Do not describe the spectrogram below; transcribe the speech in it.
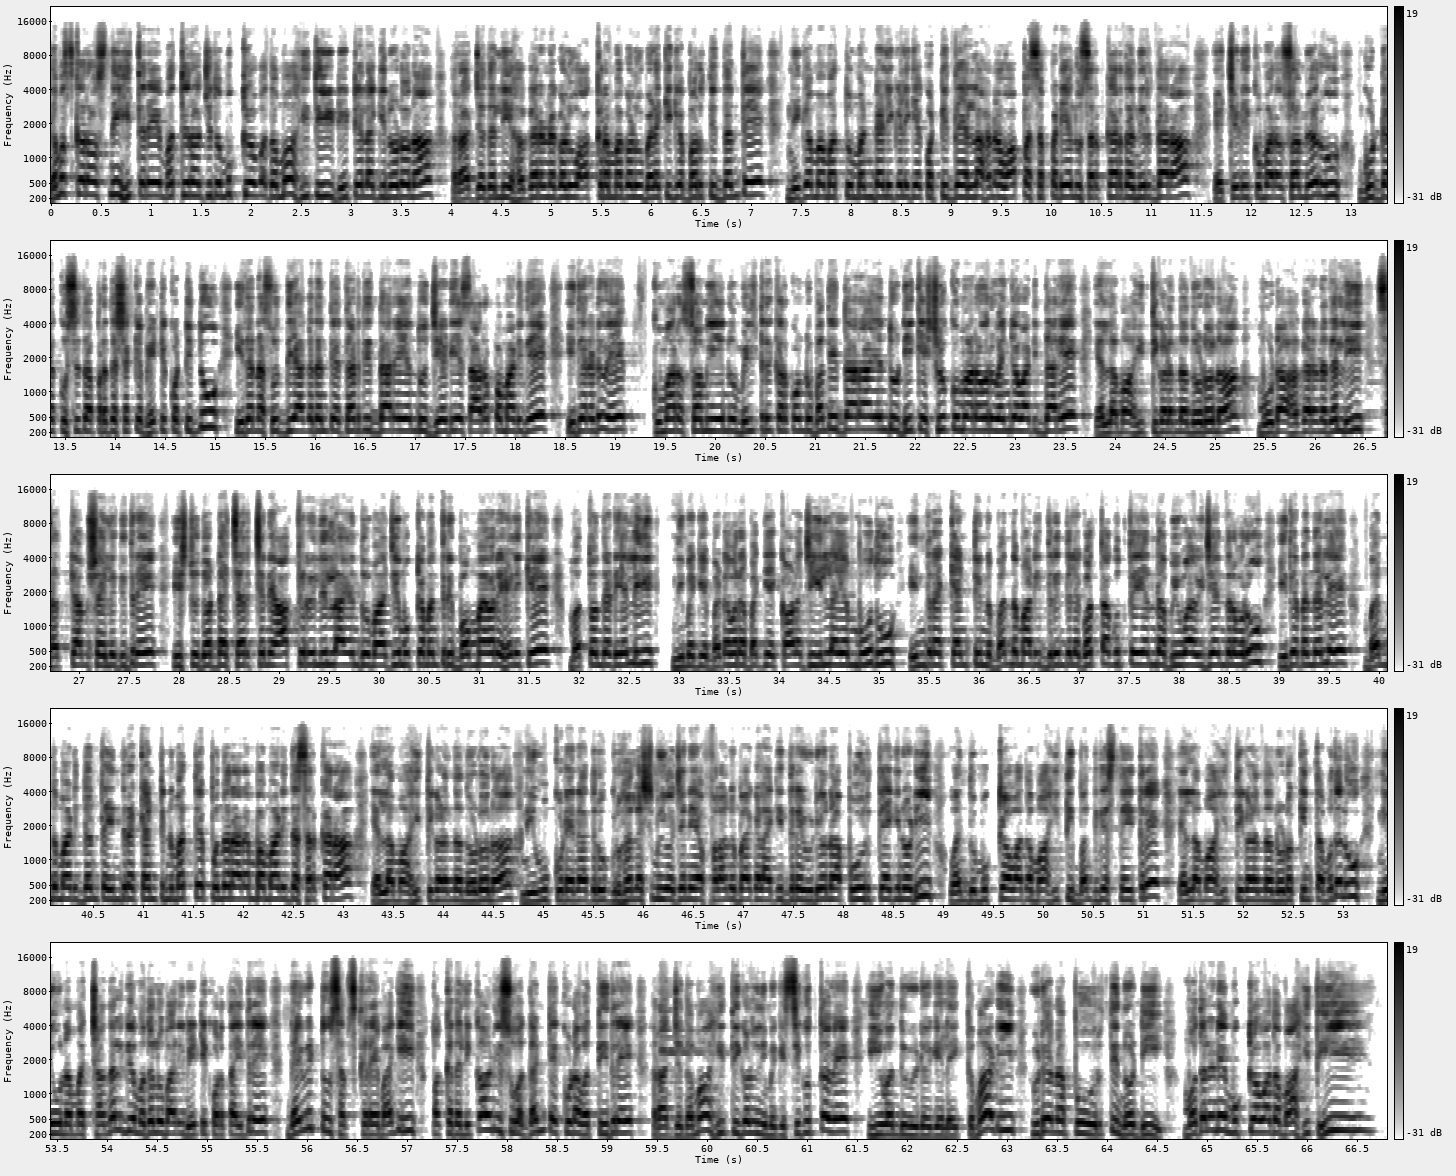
ನಮಸ್ಕಾರ ಸ್ನೇಹಿತರೆ, ಮತ್ತೆ ರಾಜ್ಯದ ಮುಖ್ಯವಾದ ಮಾಹಿತಿ ಡೀಟೇಲ್ ಆಗಿ ನೋಡೋಣ. ರಾಜ್ಯದಲ್ಲಿ ಹಗರಣಗಳು, ಅಕ್ರಮಗಳು ಬೆಳಕಿಗೆ ಬರುತ್ತಿದ್ದಂತೆ ನಿಗಮ ಮತ್ತು ಮಂಡಳಿಗಳಿಗೆ ಕೊಟ್ಟಿದ್ದ ಎಲ್ಲ ಹಣ ವಾಪಸ್ ಪಡೆಯಲು ಸರ್ಕಾರದ ನಿರ್ಧಾರ. ಎಚ್ ಡಿ ಕುಮಾರಸ್ವಾಮಿಯವರು ಗುಡ್ಡ ಕುಸಿತ ಪ್ರದೇಶಕ್ಕೆ ಭೇಟಿ ಕೊಟ್ಟಿದ್ದು, ಇದನ್ನು ಸುದ್ದಿಯಾಗದಂತೆ ತಡೆದಿದ್ದಾರೆ ಎಂದು ಜೆಡಿಎಸ್ ಆರೋಪ ಮಾಡಿದೆ. ಇದರ ನಡುವೆ ಕುಮಾರಸ್ವಾಮಿಯನ್ನು ಮಿಲಿಟರಿ ಕರ್ಕೊಂಡು ಬಂದಿದ್ದಾರಾ ಎಂದು ಡಿ ಕೆ ಶಿವಕುಮಾರ್ ಅವರು ವ್ಯಂಗ್ಯವಾಡಿದ್ದಾರೆ. ಎಲ್ಲ ಮಾಹಿತಿಗಳನ್ನು ನೋಡೋಣ. ಮೂಡಾ ಹಗರಣದಲ್ಲಿ ಸತ್ಯಾಂಶ ಇಲ್ಲದಿದ್ರೆ ಇಷ್ಟು ದೊಡ್ಡ ಚರ್ಚನೆ ಆಗ್ತಿರಲಿಲ್ಲ ಎಂದು ಮಾಜಿ ಮುಖ್ಯಮಂತ್ರಿ ಬೊಮ್ಮಾಯಿಯವರ ಹೇಳಿಕೆ ಮತ್ತೊಂದೆಡೆಯಲ್ಲಿ, ನಿಮಗೆ ಬಡವರ ಬಗ್ಗೆ ಕಾಳಜಿ ಇಲ್ಲ ಎಂಬುದು ಇಂದಿರಾ ಕ್ಯಾಂಟೀನ್ ಬಂದ್ ಮಾಡಿದ್ರಿಂದಲೇ ಗೊತ್ತಾಗುತ್ತೆ ಎಂದ ಬಿವಾ ವಿಜೇಂದ್ರ ಅವರು ಇದೇ ಬೆನ್ನಲ್ಲೇ, ಬಂದ್ ಮಾಡಿದ್ದಂತ ಇಂದಿರಾ ಕ್ಯಾಂಟೀನ್ ಮತ್ತೆ ಪುನರಾರಂಭ ಮಾಡಿದ್ದ ಸರ್ಕಾರ. ಎಲ್ಲ ಮಾಹಿತಿಗಳನ್ನ ನೋಡೋಣ. ನೀವು ಕೂಡ ಏನಾದರೂ ಗೃಹಲಕ್ಷ್ಮಿ ಯೋಜನೆಯ ಫಲಾನುಭವಿಗಳಾಗಿದ್ದರೆ ವಿಡಿಯೋನ ಪೂರ್ತಿಯಾಗಿ ನೋಡಿ. ಒಂದು ಮುಖ್ಯವಾದ ಮಾಹಿತಿ ಬಂದಿದೆ ಸ್ನೇಹಿತರೆ. ಎಲ್ಲ ಮಾಹಿತಿಗಳನ್ನ ನೋಡೋಕ್ಕಿಂತ ಮೊದಲು ನೀವು ನಮ್ಮ ಚಾನಲ್ಗೆ ಮೊದಲು ಬಾರಿ ಭೇಟಿ ಕೊಡ್ತಾ ಇದ್ರೆ, ದಯವಿಟ್ಟು ಸಬ್ಸ್ಕ್ರೈಬ್ ಆಗಿ ಪಕ್ಕದಲ್ಲಿ ಕಾಣಿಸುವ ಗಂಟೆ ಕೂಡ ಒತ್ತಿದ್ರೆ, ರಾಜ್ಯದ ಮಾಹಿತಿಗಳು ನಿಮಗೆ ಸಿಗುತ್ತವೆ. ಈ ಒಂದು ವಿಡಿಯೋಗೆ ಲೈಕ್ ಮಾಡಿ. ವಿಡಿಯೋನ ಪೂರ್ತಿ ನೋಡಿ. ಮೊದಲನೇ ಮುಖ್ಯವಾದ ಮಾಹಿತಿ.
